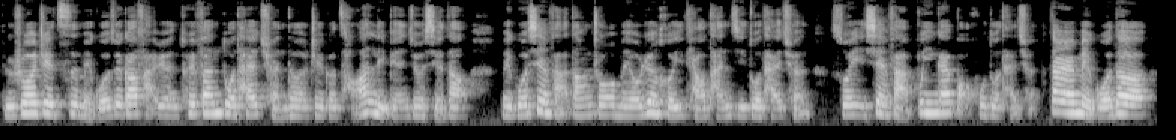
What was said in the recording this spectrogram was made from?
比如说，这次美国最高法院推翻堕胎权的这个草案里边就写到，美国宪法当中没有任何一条谈及堕胎权，所以宪法不应该保护堕胎权。当然，美国的。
